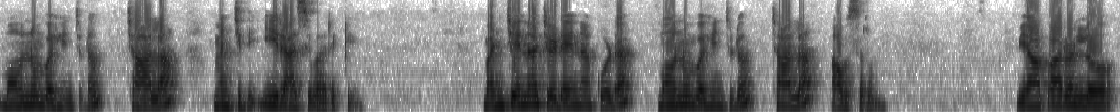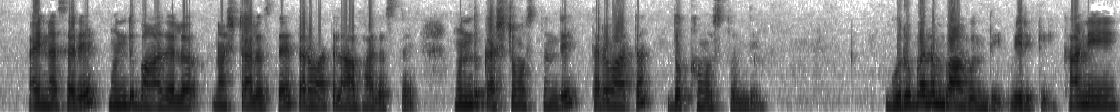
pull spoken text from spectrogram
మౌనం వహించడం చాలా మంచిది ఈ రాశి వారికి. మంచైనా చెడైనా కూడా మౌనం వహించడం చాలా అవసరం. వ్యాపారంలో అయినా సరే ముందు బాధలు నష్టాలు వస్తాయి తర్వాత లాభాలు వస్తాయి. ముందు కష్టం వస్తుంది తర్వాత దుఃఖం వస్తుంది. గురుబలం బాగుంది వీరికి. కానీ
